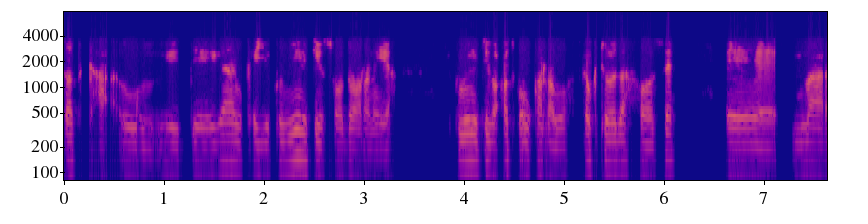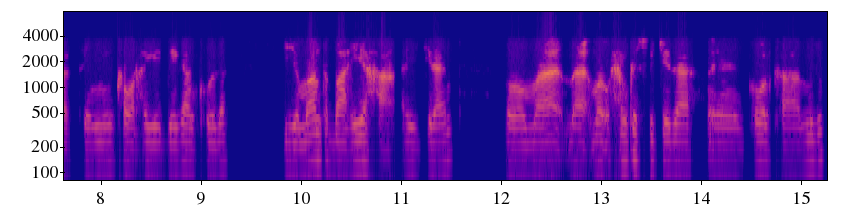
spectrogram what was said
dadka deegaanka iyo communityga soo dooranaya. Communityga codka uu ka rabo xogtooda hoose maaragtay nin ka warhaya deegaankooda iyo maanta baahiyaha ay jiraan oo waxaan ka soo jeedaa gobolka mudug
